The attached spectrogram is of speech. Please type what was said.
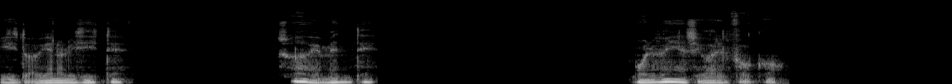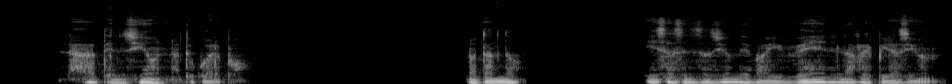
Y si todavía no lo hiciste, Suavemente, vuelve a llevar el foco, la atención a tu cuerpo, notando esa sensación de vaivén en la respiración.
